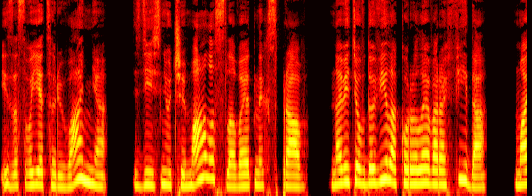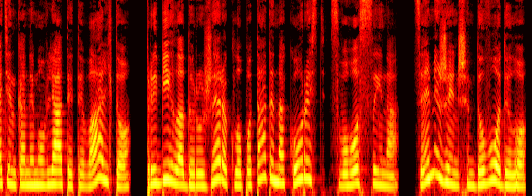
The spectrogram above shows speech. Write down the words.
і за своє царювання здійсню чимало славетних справ. Навіть овдовіла королева Рафіда, матінка немовляти Тевальто, прибігла до ружеро клопотати на користь свого сина. Це, між іншим, доводило,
